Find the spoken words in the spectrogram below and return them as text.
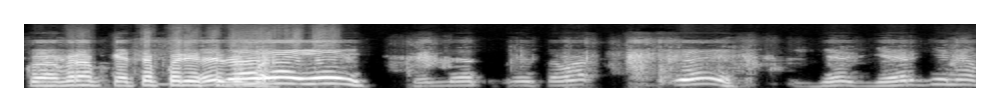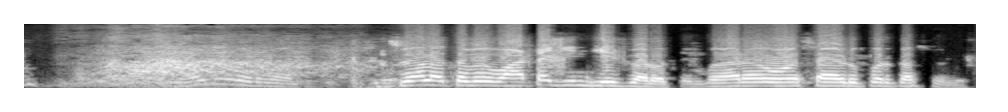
પ્રોગ્રામ કેચઅપ કરી હશે ચાલો તમે વાટે જ જે કરો તે મારે ઓ સાઈડ ઉપર કશું નહીં.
